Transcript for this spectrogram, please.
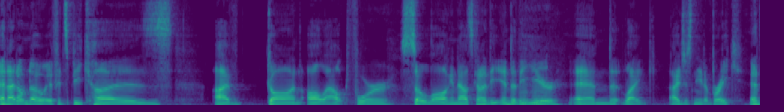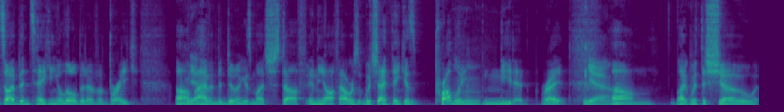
And I don't know if it's because I've gone all out for so long and now it's kind of the end of the year and like I just need a break. And so I've been taking a little bit of a break. Um, Yeah. I haven't been doing as much stuff in the off hours, which I think is probably needed, right? Yeah. Um, like with the show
